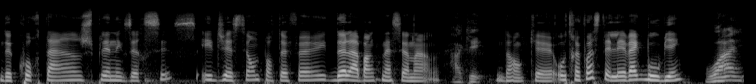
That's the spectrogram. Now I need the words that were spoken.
de courtage plein exercice et de gestion de portefeuille de la Banque nationale. OK. Donc, euh, autrefois, c'était l'évêque Beaubien Ouais.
